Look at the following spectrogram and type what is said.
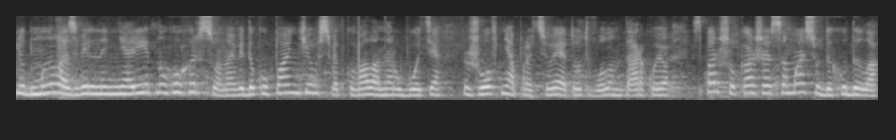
Людмила звільнення рідного Херсона від окупантів святкувала на роботі. Жовтня працює тут волонтеркою. Спершу каже, сама сюди ходила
